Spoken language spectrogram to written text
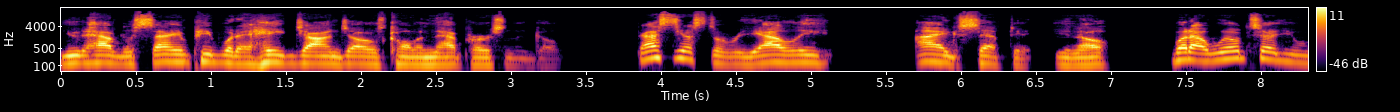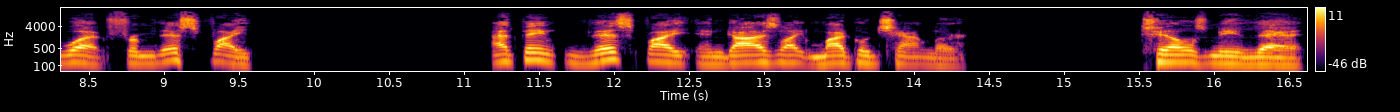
you'd have the same people that hate Jon Jones calling that person a goat. That's just the reality. I accept it, you know. But I will tell you what, from this fight, I think this fight and guys like Michael Chandler tells me that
